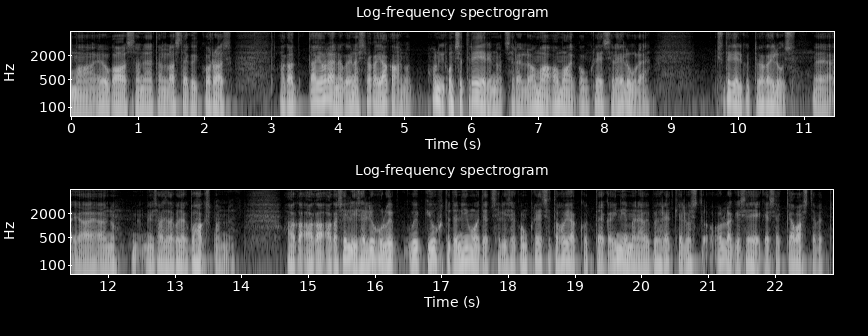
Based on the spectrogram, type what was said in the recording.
oma elukaaslane, tal on lastega kõik korras, aga ta ei ole nagu ennast väga jaganud, ongi kontsentreerinud sellele oma, oma konkreetsele elule, mis on tegelikult ju väga ilus. Ja, ja, ja noh, me ei saa seda kuidagi pahaks panna aga, aga, aga sellisel juhul võib, võibki juhtuda niimoodi, et sellise konkreetsete hoiakutega inimene võib ühel hetkel just ollagi see, kes äkki avastab, et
